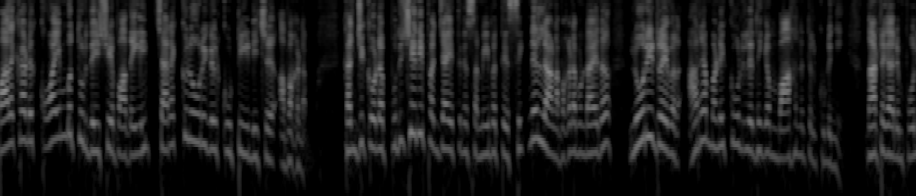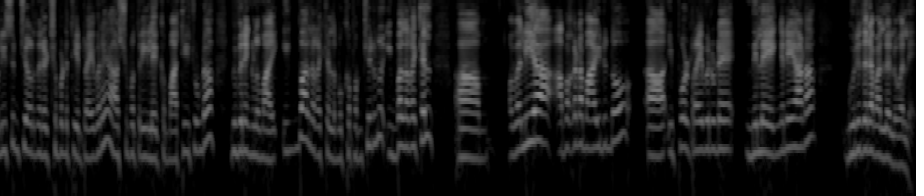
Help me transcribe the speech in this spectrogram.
പാലക്കാട് കോയമ്പത്തൂർ ദേശീയപാതയിൽ ചരക്ക് ലോറികൾ കൂട്ടിയിടിച്ച് അപകടം. കഞ്ചിക്കോട് പുതുശ്ശേരി പഞ്ചായത്തിന് സമീപത്തെ സിഗ്നലിലാണ് അപകടമുണ്ടായത്. ലോറി ഡ്രൈവർ അരമണിക്കൂറിലധികം വാഹനത്തിൽ കുടുങ്ങി. നാട്ടുകാരും പോലീസും ചേർന്ന് രക്ഷപ്പെടുത്തിയ ഡ്രൈവറെ ആശുപത്രിയിലേക്ക് മാറ്റിയിട്ടുണ്ട്. വിവരങ്ങളുമായി ഇക്ബാൽ അറക്കൽ മുഖപ്പം ചേരുന്നു. ഇക്ബാൽ അറക്കൽ വലിയ അപകടമായിരുന്നോ? ഇപ്പോൾ ഡ്രൈവറുടെ നില എങ്ങനെയാണ്? ഗുരുതരമല്ലല്ലോ അല്ലേ?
